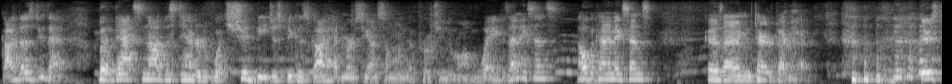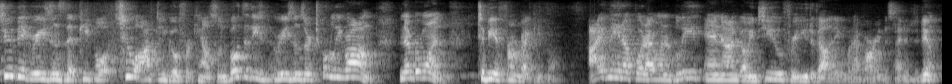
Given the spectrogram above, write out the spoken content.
God does do that. But that's not the standard of what should be just because God had mercy on someone approaching the wrong way. Does that make sense? I hope it kind of makes sense because I'm tired of talking about it. There's two big reasons that people too often go for counsel, and both of these reasons are totally wrong. Number one, to be affirmed by people. I've made up what I want to believe, and now I'm going to you for you to validate what I've already decided to do.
